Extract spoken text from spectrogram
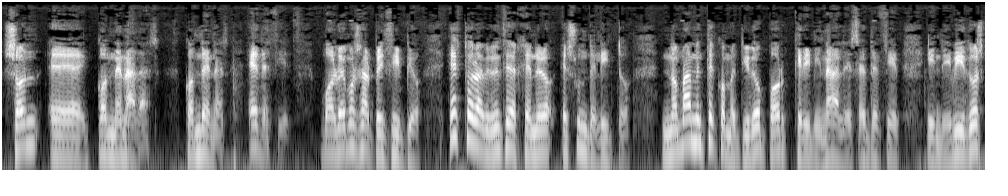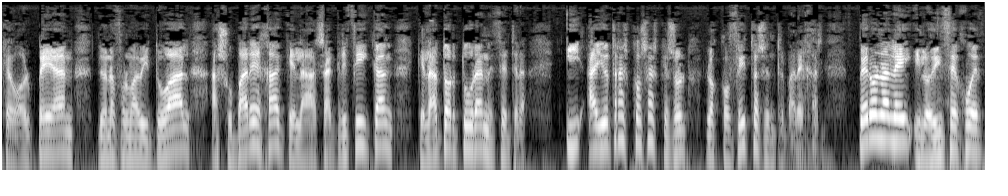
son eh, condenadas, condenas. Es decir, volvemos al principio. Esto de la violencia de género es un delito, normalmente cometido por criminales, es decir, individuos que golpean de una forma habitual a su pareja, que la sacrifican, que la torturan, etcétera. Y hay otras cosas que son los conflictos entre parejas. Pero la ley, y lo dice el juez,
